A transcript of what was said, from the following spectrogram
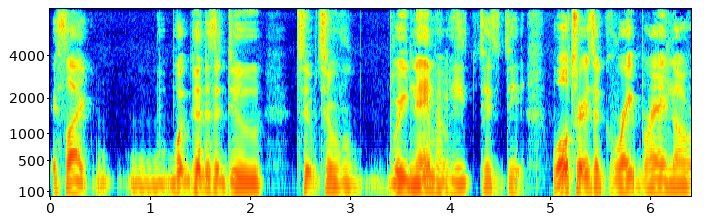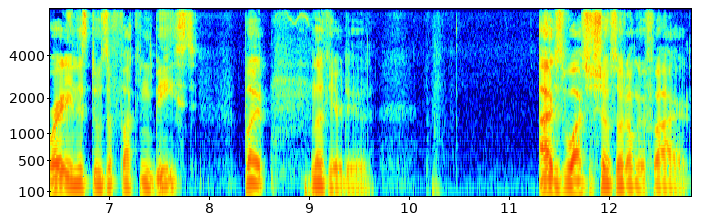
it's like, what good does it do to to rename him? He, his, he Walter is a great brand already, and this dude's a fucking beast. But look here, dude. I just watched the show so I don't get fired.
